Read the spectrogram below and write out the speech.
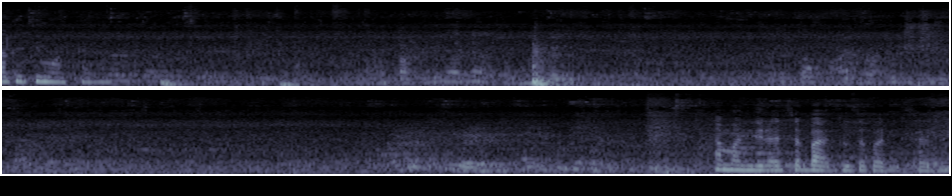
घंटा किती मोठा आहे? हा मंदिराचा बाजूचा परिसर आहे.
